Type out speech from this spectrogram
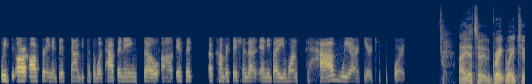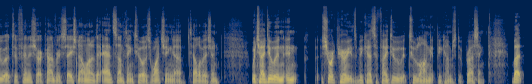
We are offering a discount because of what's happening. So uh, if it's a conversation that anybody wants to have, we are here to support. Hi, that's a great way to uh, to finish our conversation. I wanted to add something too. I was watching uh, television, which I do in, in short periods because if I do it too long, it becomes depressing. But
